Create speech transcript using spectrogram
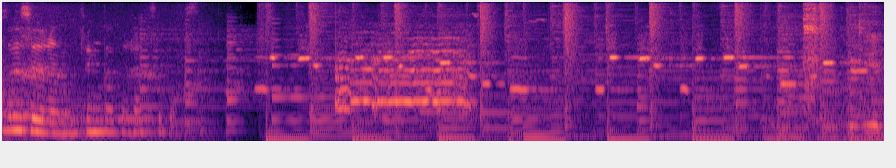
사실은 생각을 할 수가 없어요. 여기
